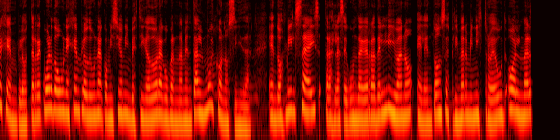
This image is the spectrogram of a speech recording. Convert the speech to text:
ejemplo, te recuerdo un ejemplo de una comisión investigadora gubernamental muy conocida. En 2006, tras la Segunda Guerra del Líbano, el entonces primer ministro Eud Olmert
